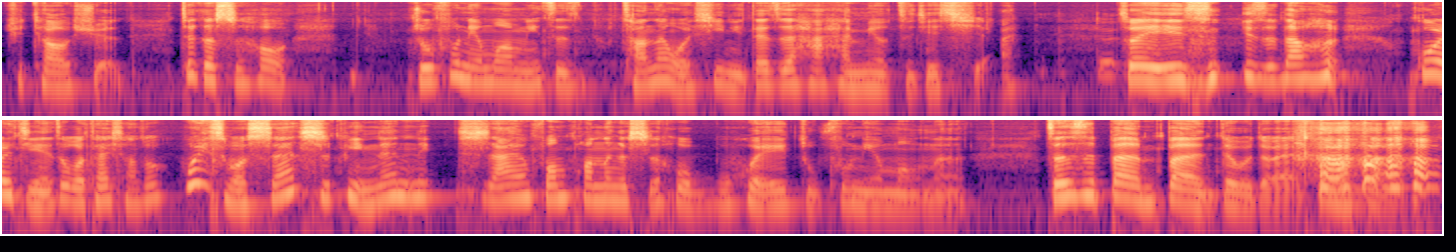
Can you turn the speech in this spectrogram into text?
去挑选。这个时候，主妇联盟的名字藏在我心里，但是它还没有直接起来。对所以一直 一直到过了几年之后，我才想说，为什么食安食品那那食安风暴那个时候我不回主妇联盟呢？真是笨笨，对不对？笨笨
